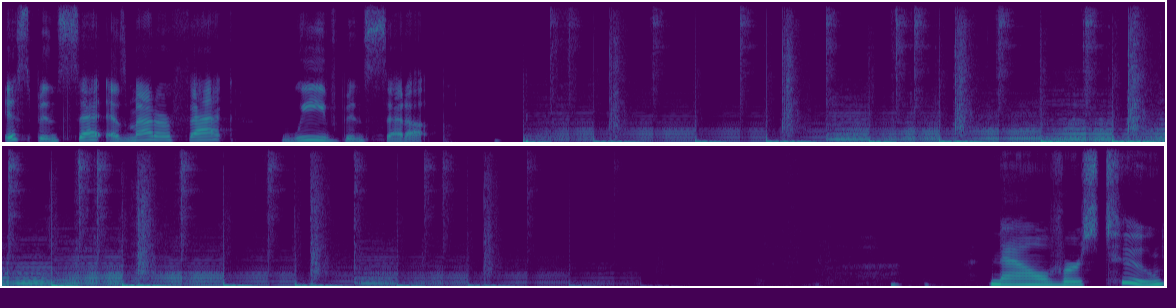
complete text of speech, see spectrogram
It's been set. As a matter of fact, we've been set up. Now, verse 2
